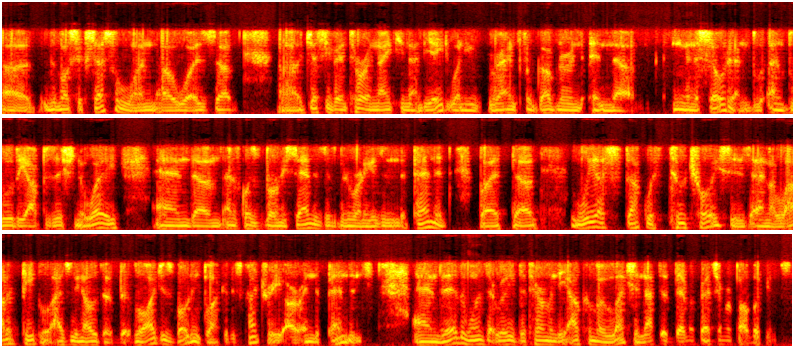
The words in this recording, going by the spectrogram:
Uh, the most successful one uh, was uh, uh Jesse Ventura in 1998 when he ran for governor in, in uh, in Minnesota and, and blew the opposition away. And um, and of course Bernie Sanders has been running as an independent. But uh, we are stuck with two choices, and a lot of people, as we know, the, the largest voting bloc of this country are independents, and they're the ones that really determine the outcome of the election, not the Democrats and Republicans.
